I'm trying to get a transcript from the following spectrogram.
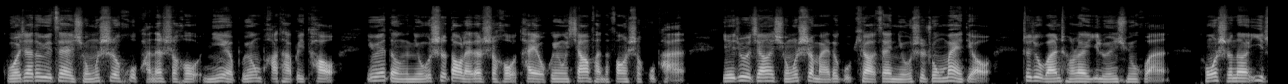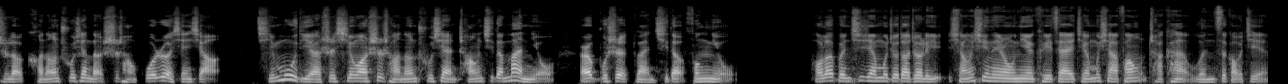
国家队在熊市护盘的时候，你也不用怕它被套，因为等牛市到来的时候，它也会用相反的方式护盘，也就是将熊市买的股票在牛市中卖掉，这就完成了一轮循环，同时呢抑制了可能出现的市场过热现象。其目的啊是希望市场能出现长期的慢牛，而不是短期的疯牛。好了，本期节目就到这里，详细内容你也可以在节目下方查看文字稿件。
